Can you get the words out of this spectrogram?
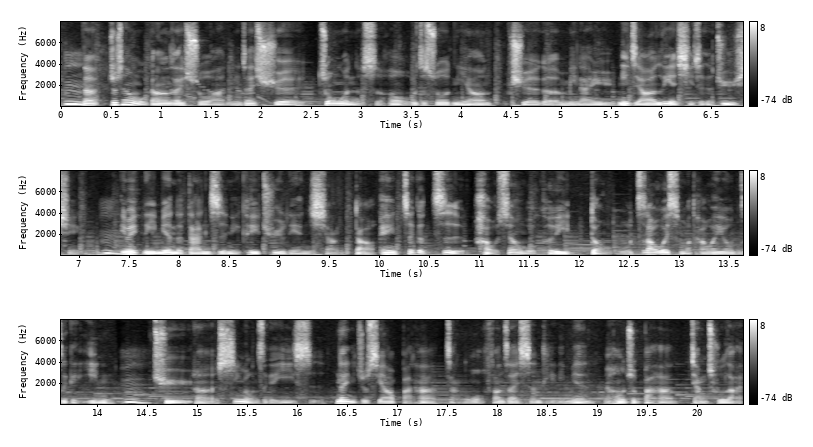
嗯，那就像我刚刚在说啊，你在学中文的时候，或者说你要学个闽南语，你只要练习这个。句型，嗯，因为里面的单字你可以去联想到，哎，这个字好像我可以懂，我知道为什么他会用这个音，嗯，去呃形容这个意思。那你就是要把它掌握放在身体里面，然后就把它讲出来。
